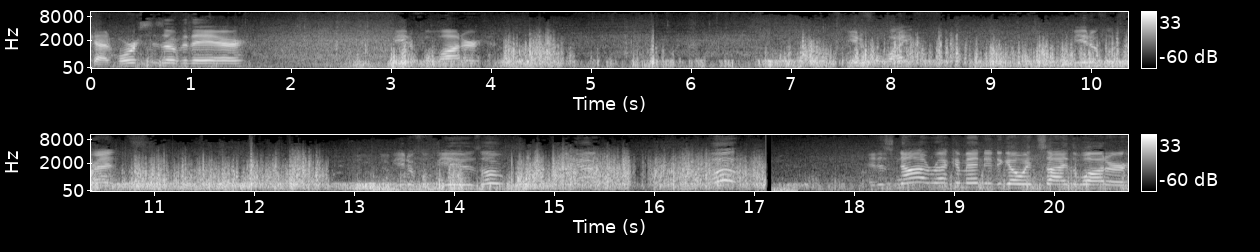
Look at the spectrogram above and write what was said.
Got horses over there. Beautiful water. Beautiful wife. beautiful friends. Beautiful views. Oh, look out. Oh! It is not recommended to go inside the water.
